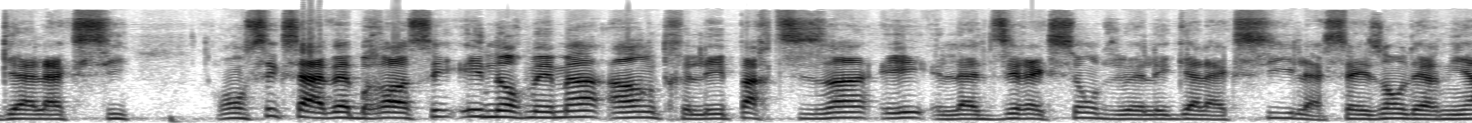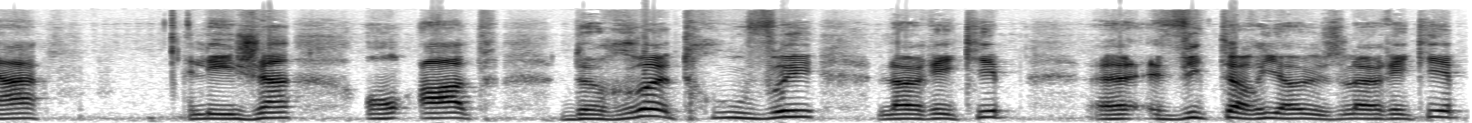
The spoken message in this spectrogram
Galaxy. On sait que ça avait brassé énormément entre les partisans et la direction du LA Galaxy la saison dernière. Les gens ont hâte de retrouver leur équipe euh, victorieuse, leur équipe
